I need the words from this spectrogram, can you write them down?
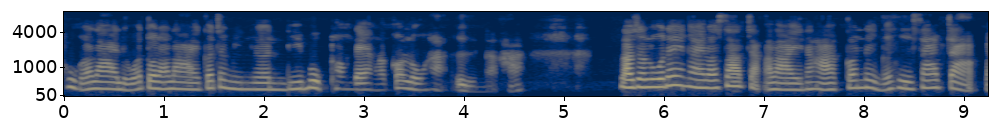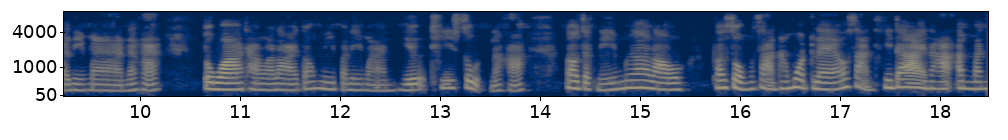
ถูกละลายหรือว่าตัวละลายก็จะมีเงินดีบุก ทองแดง แล้วก็โลหะอื่นนะคะ เราจะรู้ได้ยังไงเราทราบจากอะไรนะคะ ก็หนึ่งก็คือทราบจากปริมาณนะคะตัวทำละลายต้องมีปริมาณเยอะที่สุดนะคะ นอกจากนี้เมื่อเรา ผสมสารทั้งหมดแล้วสารที่ได้นะคะอัมมัน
